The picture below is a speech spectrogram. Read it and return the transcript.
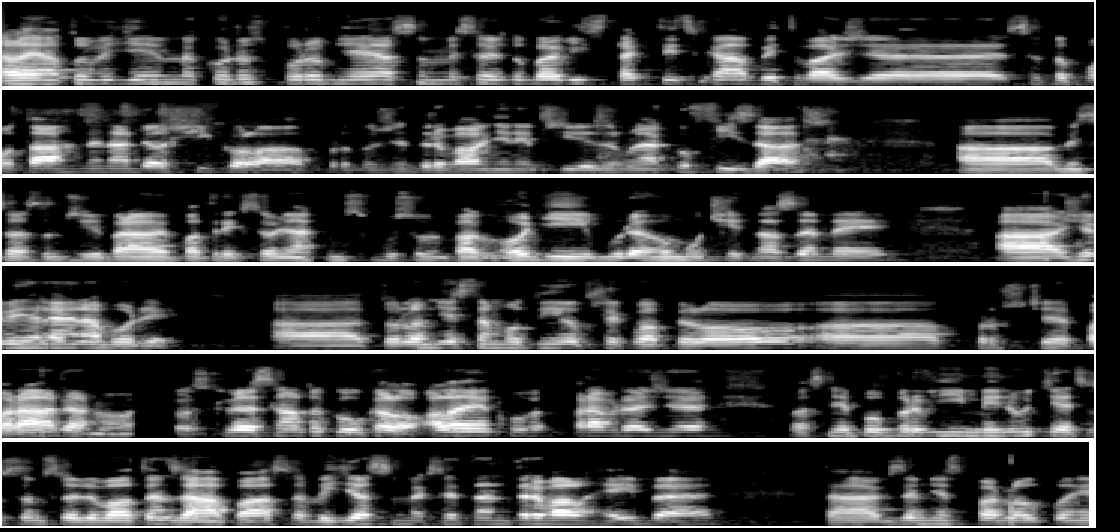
Ale já to vidím jako dost podobně. Já jsem myslel, že to bude víc taktická bitva, že se to potáhne na další kola, protože drválně nepřijde zrovna jako fízař. A myslel jsem si, že právě Patrik se ho nějakým způsobem pak hodí, bude ho mučit na zemi a že vyhraje na body. A tohle mě samotného překvapilo a prostě paráda, no. Skvěle se na to koukalo, ale je pravda, že vlastně po první minutě, co jsem sledoval ten zápas a viděl jsem, jak se ten trval hejbe, tak ze mě spadla úplně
